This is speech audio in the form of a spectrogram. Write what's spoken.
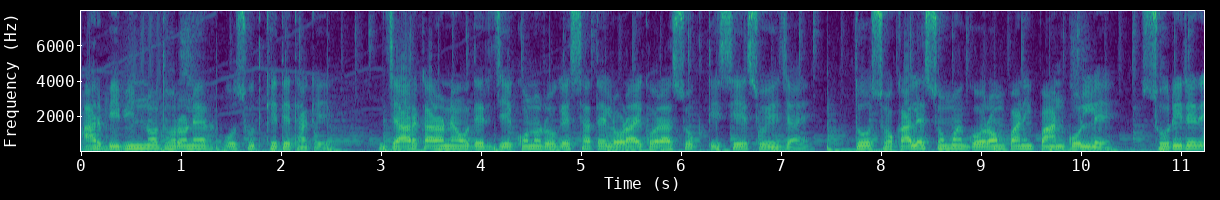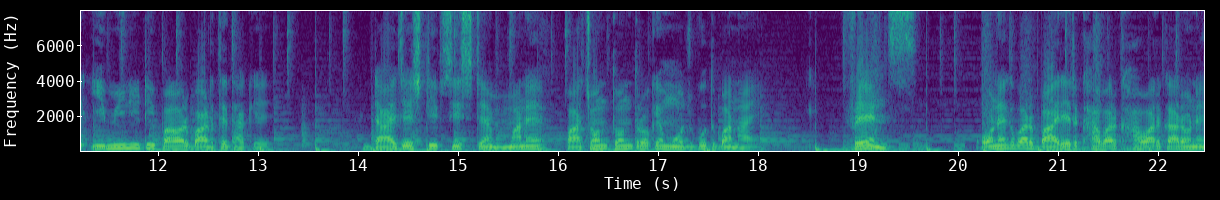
আর বিভিন্ন ধরনের ওষুধ খেতে থাকে। যার কারণে ওদের যে কোনো রোগের সাথে লড়াই করার শক্তি শেষ হয়ে যায়। তো সকালের সময় গরম পানি পান করলে শরীরের ইমিউনিটি পাওয়ার বাড়তে থাকে। ডাইজেস্টিভ সিস্টেম মানে পাচনতন্ত্রকে মজবুত বানায়। ফ্রেন্ডস অনেকবার বাইরের খাবার খাওয়ার কারণে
